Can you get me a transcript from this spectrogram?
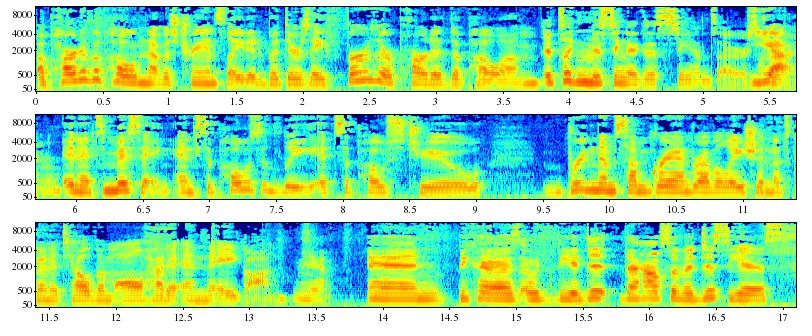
a part of a poem that was translated, but there's a further part of the poem. It's like missing a stanza or something. Yeah, and it's missing, and supposedly it's supposed to bring them some grand revelation that's going to tell them all how to end the Agon. Yeah. And because the the House of Odysseus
